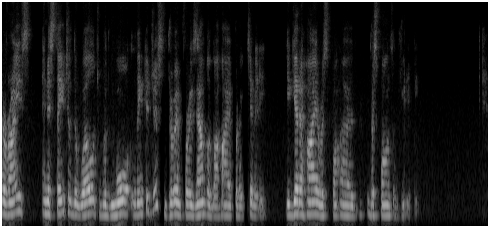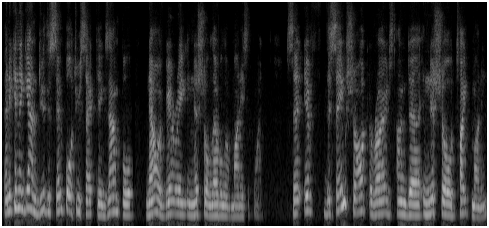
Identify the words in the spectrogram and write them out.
arrives in a state of the world with more linkages, driven, for example, by higher productivity, you get a higher uh, response of GDP. And you can again do the simple two-sector example, now a very initial level of money supply. So if the same shock arrives under initial tight money,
